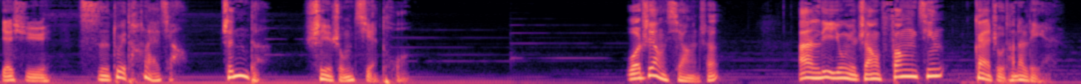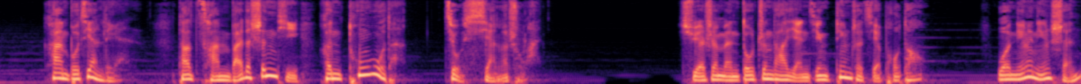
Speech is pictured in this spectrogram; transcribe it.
也许死对他来讲真的是一种解脱。我这样想着，暗利用一张方巾盖住他的脸，看不见脸，他惨白的身体很突兀的就显了出来。学生们都睁大眼睛盯着解剖刀，我凝了凝神，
